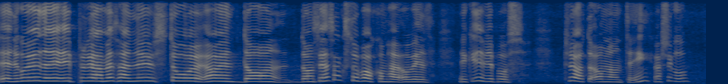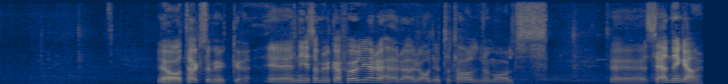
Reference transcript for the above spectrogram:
Eh, nu går vi vidare i programmet här. Nu står ja, en Dan, Dan Svensson står bakom här och vill mycket ivrig på oss prata om någonting. Varsågod. Ja, tack så mycket. Eh, ni som brukar följa det här eh, Radio Total Normals eh, sändningar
